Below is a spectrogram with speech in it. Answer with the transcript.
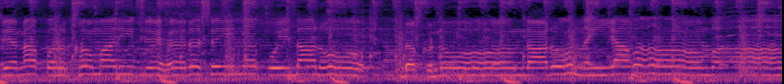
જેના પરખ મારી ચહેર છે. ન કોઈ દારો, દખનો દારો નહીં આવવા.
